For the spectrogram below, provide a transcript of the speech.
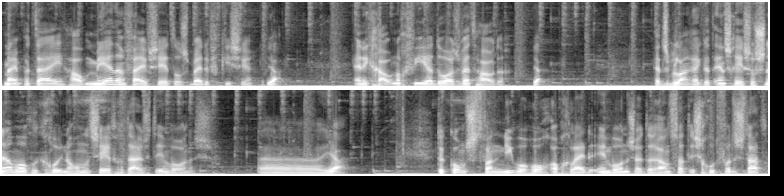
Mijn partij haalt meer dan vijf zetels bij de verkiezingen. Ja. En ik ga ook nog vier jaar door als wethouder. Ja. Het is belangrijk dat Enschede zo snel mogelijk groeit naar 170.000 inwoners. Ja. De komst van nieuwe hoogopgeleide inwoners uit de Randstad is goed voor de stad,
